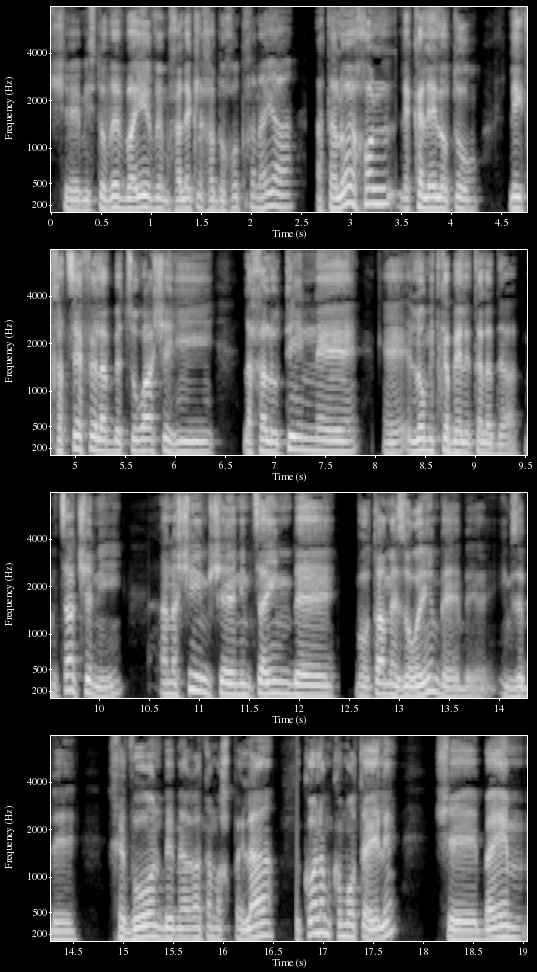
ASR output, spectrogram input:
שמסתובב בעיר ומחלק לך דוחות חנייה, אתה לא יכול לקלל אותו, להתחצף אליו בצורה שהיא לחלוטין אה, לא מתקבלת על הדעת. מצד שני, אנשים שנמצאים באותם אזורים, אם זה בחברון, במערת המכפלה, בכל המקומות האלה, שבהם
